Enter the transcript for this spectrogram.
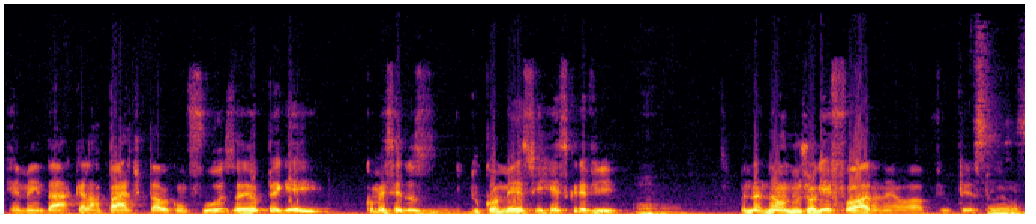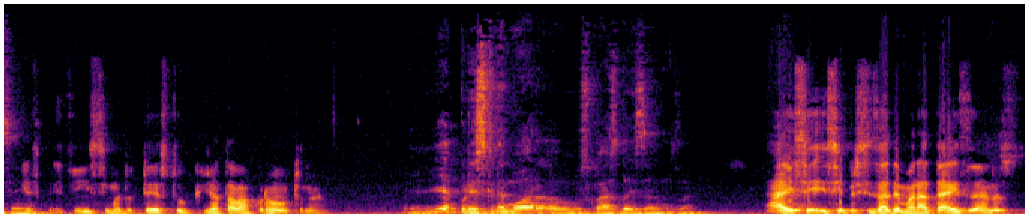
e remendar aquela parte que estava confusa, eu peguei comecei dos, do começo e reescrevi. Uhum. Não, não joguei fora, né? Óbvio, o texto sim, eu sim. escrevi em cima do texto que já estava pronto, né? E é por isso que demora os quase dois anos, né? Ah, e se, se precisar demorar 10 anos,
